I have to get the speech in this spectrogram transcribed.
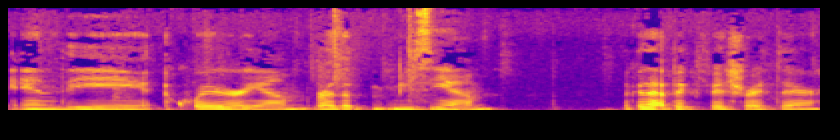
in the aquarium, or the museum. Look at that big fish right there.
